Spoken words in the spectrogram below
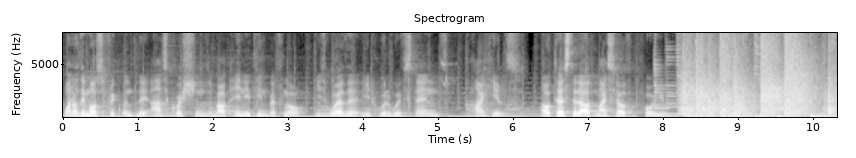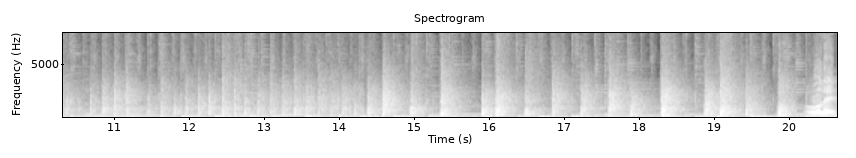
One of the most frequently asked questions about any timber floor is whether it will withstand high heels. I'll test it out myself for you. Ole!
